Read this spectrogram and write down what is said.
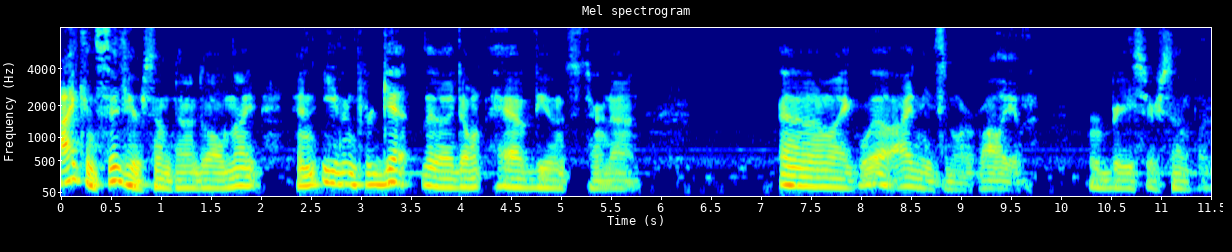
I can sit here sometimes all night and even forget that I don't have the Oontz turned on. And I'm like, well, I need some more volume or bass or something.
